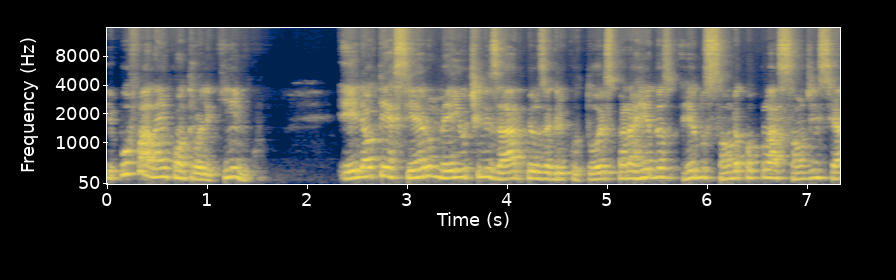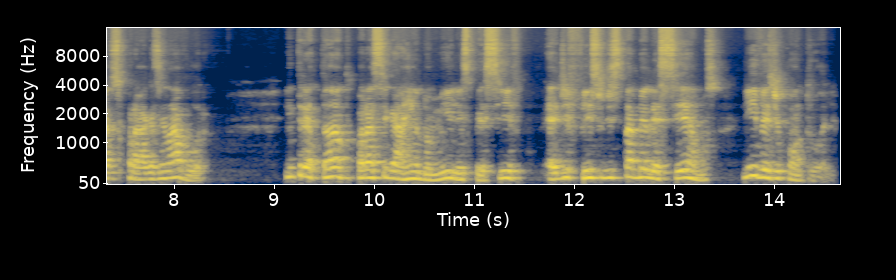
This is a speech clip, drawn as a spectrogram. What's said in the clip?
E por falar em controle químico, ele é o terceiro meio utilizado pelos agricultores para a redução da população de insetos pragas em lavoura. Entretanto, para a cigarrinha do milho em específico, é difícil de estabelecermos níveis de controle.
